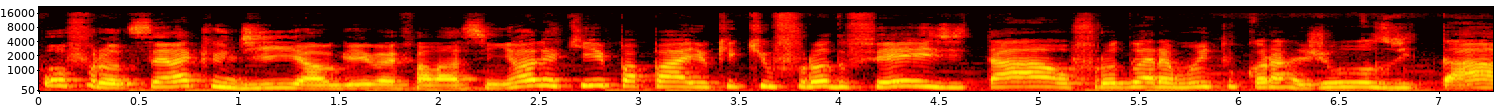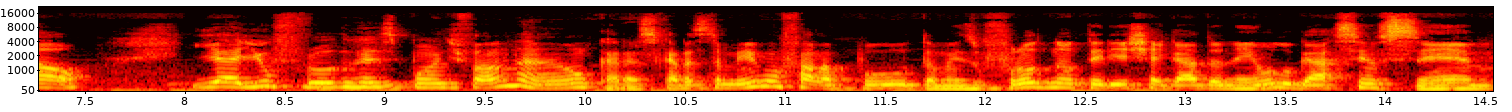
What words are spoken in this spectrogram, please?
Ô Frodo, será que um dia alguém vai falar assim: olha aqui, papai, o que, que o Frodo fez e tal? O Frodo era muito corajoso e tal. E aí o Frodo responde e fala: Não, cara, os caras também vão falar, puta, mas o Frodo não teria chegado a nenhum lugar sem o Sam.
